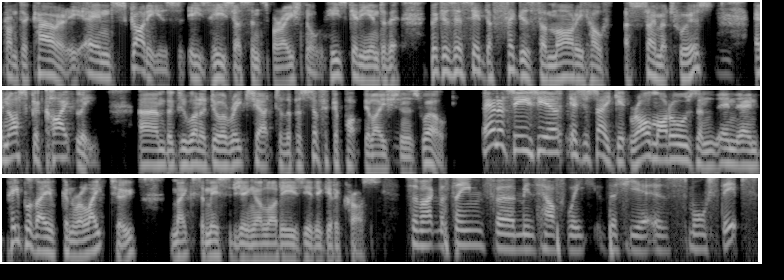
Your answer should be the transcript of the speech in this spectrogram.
from Kaurere, and Scotty is he's he's just inspirational. He's getting into that because, as I said, the figures for Maori health are so much worse. Mm. And Oscar Kightley, um, because we want to do a reach out to the Pasifika population as well. And it's easier, as you say, get role models and, and, and people they can relate to makes the messaging a lot easier to get across. So, Mark, the theme for Men's Health Week this year is small steps.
